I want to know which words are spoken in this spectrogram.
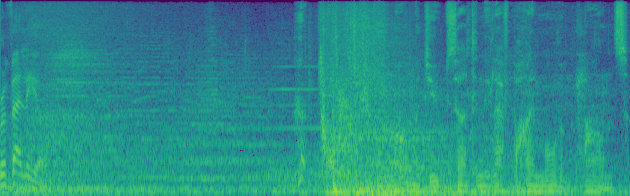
Revelio. Marmaduke certainly left behind more than plants.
